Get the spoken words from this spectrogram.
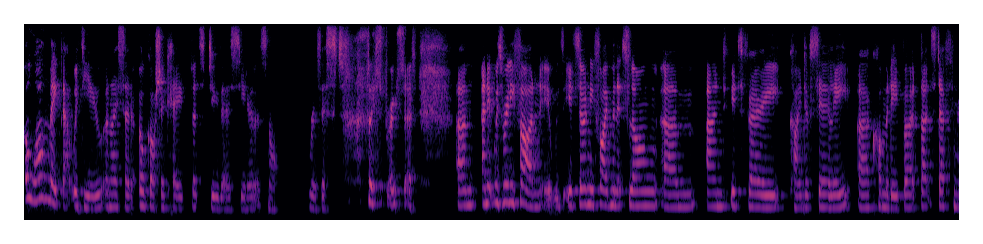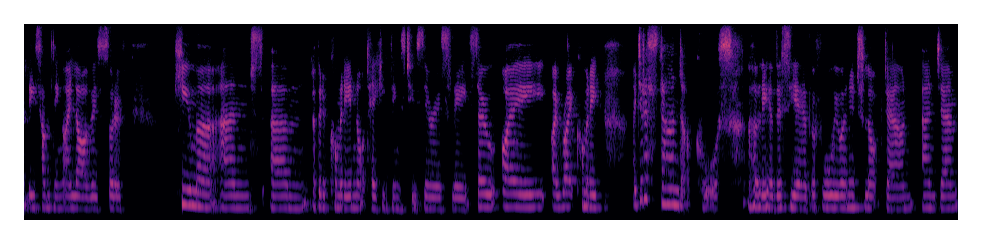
oh, I'll make that with you. And I said, oh gosh, okay, let's do this. You know, let's not resist this process. Um, and it was really fun. It was. It's only five minutes long, um, and it's very kind of silly uh, comedy. But that's definitely something I love. Is sort of humor and um, a bit of comedy and not taking things too seriously. So I I write comedy. I did a stand up course earlier this year before we went into lockdown, and um,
